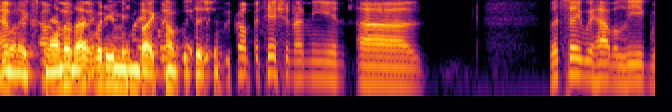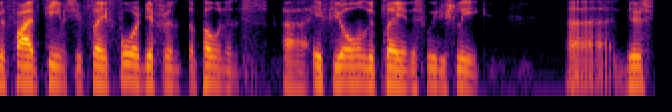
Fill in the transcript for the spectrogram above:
You want to expand on that? What do you mean by competition? With, competition, I mean, uh, let's say we have a league with five teams. You play four different opponents uh, if you only play in the Swedish league. Uh, there's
